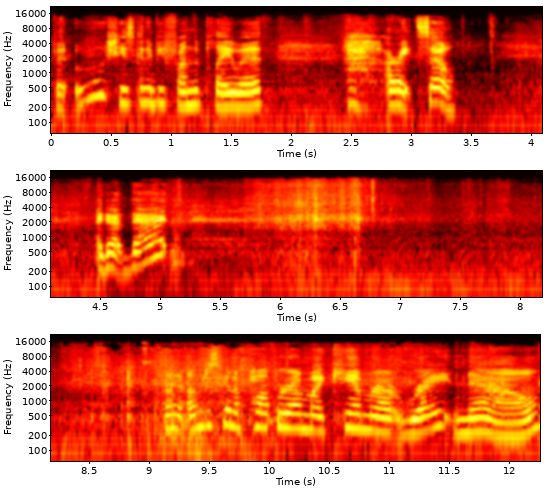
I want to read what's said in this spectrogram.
but ooh, she's gonna be fun to play with. All right, so I got that. And I'm just gonna pop her on my camera right now.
